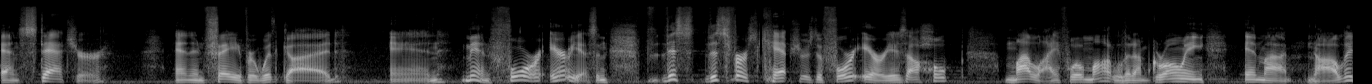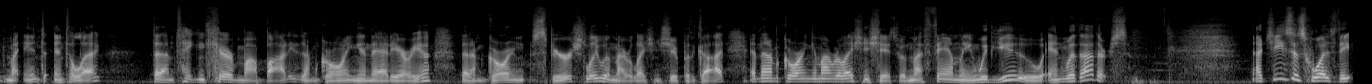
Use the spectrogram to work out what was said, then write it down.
and stature and in favor with God and men. Four areas. And this this verse captures the four areas I hope my life will model that I'm growing in my knowledge, my intellect, that I'm taking care of my body, that I'm growing in that area, that I'm growing spiritually with my relationship with God, and that I'm growing in my relationships with my family and with you and with others. Now, Jesus was the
